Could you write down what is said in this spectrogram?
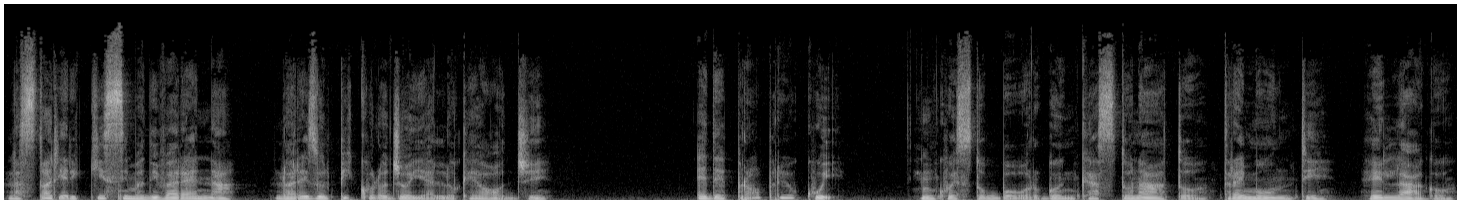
la storia ricchissima di Varenna lo ha reso il piccolo gioiello che è oggi ed è proprio qui, in questo borgo incastonato tra i monti e il lago,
